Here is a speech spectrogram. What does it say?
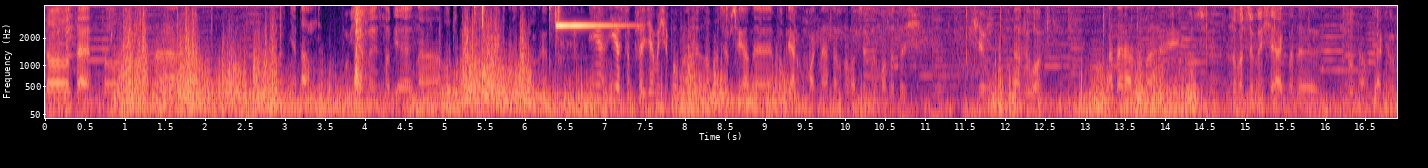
To ten, to na oczko. Nie tam. Pójdziemy sobie na oczko. Trochę. I jeszcze przejdziemy się po plaży, zobaczę, przyjadę po piachu magnesem, zobaczymy, może coś się uda wyłowić. A teraz już zobaczymy się, jak będę rzucał, jak już.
